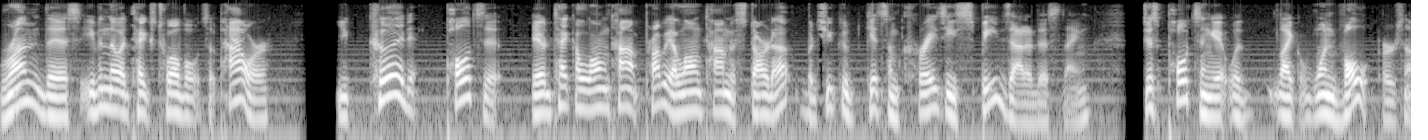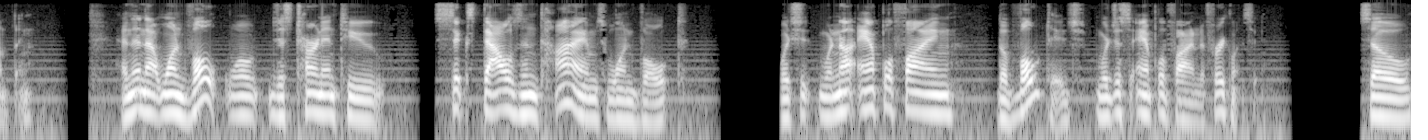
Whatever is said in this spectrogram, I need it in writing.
run this, even though it takes 12 volts of power, you could pulse it it would take a long time, probably a long time to start up, but you could get some crazy speeds out of this thing just pulsing it with like one volt or something. And then that one volt will just turn into 6,000 times one volt, which we're not amplifying the voltage, we're just amplifying the frequency. So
